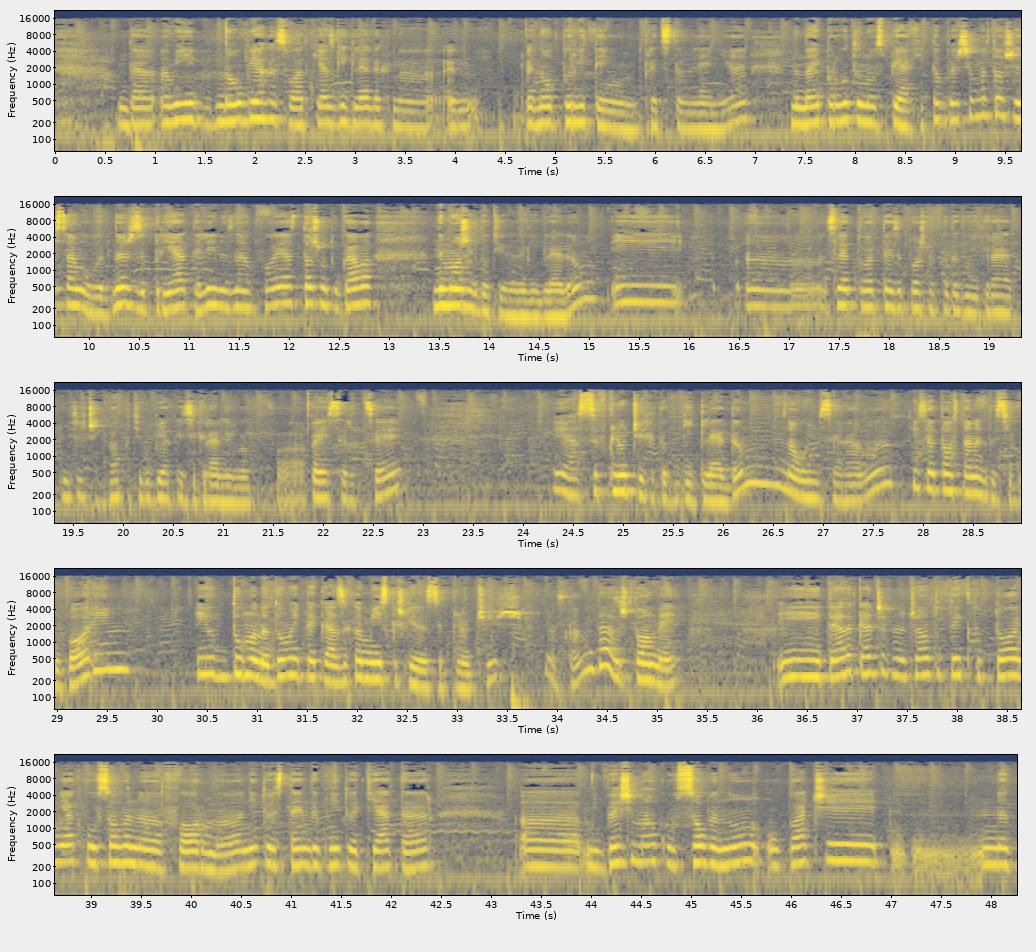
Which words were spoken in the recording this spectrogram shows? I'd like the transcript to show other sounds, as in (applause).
Да, ами много бяха сладки. Аз ги гледах на ед- едно от първите им представления. На най-първото не успях. И то беше, ма то ще е само веднъж за приятели, не знам какво. И аз точно тогава не можех да отида да ги гледам. И а, след това те започнаха да го играят. Мисля, че два пъти го бяха изиграли в а, Пей сърце. И аз се включих да ги гледам, много им се радвах и след това останах да си говорим и от дума на дума и те казаха, ми искаш ли да се включиш? Аз казвам, да, защо не? И трябва да кажа, че в началото, тъй като то е някаква особена форма, нито е стендъп, нито е театър, а, ми беше малко особено, обаче на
